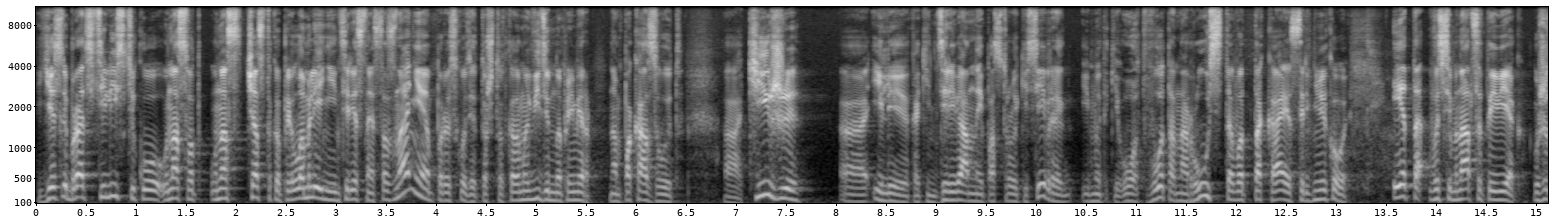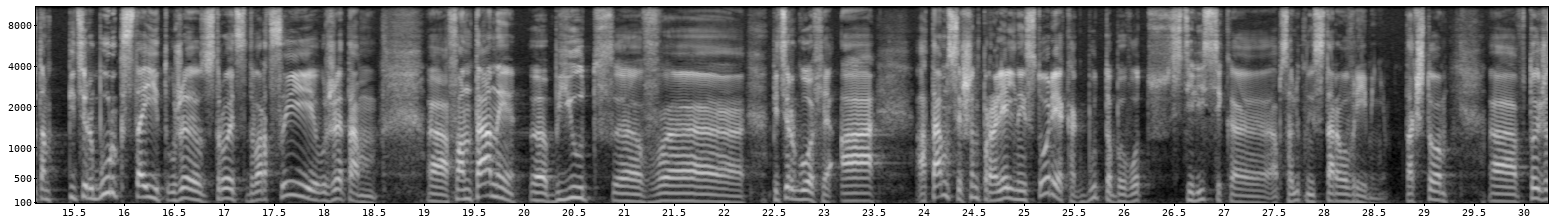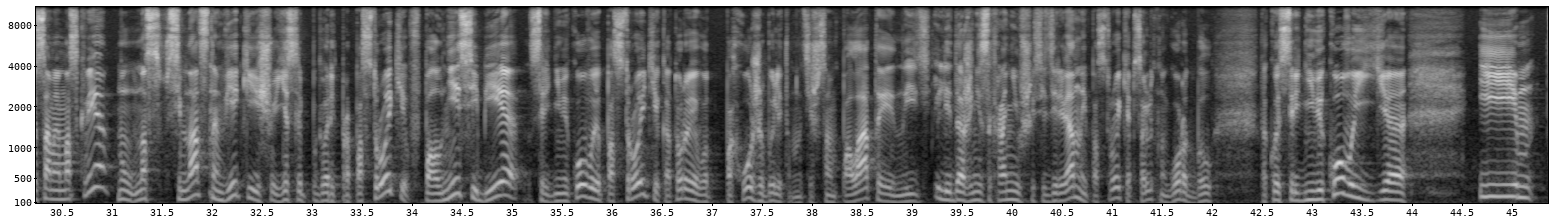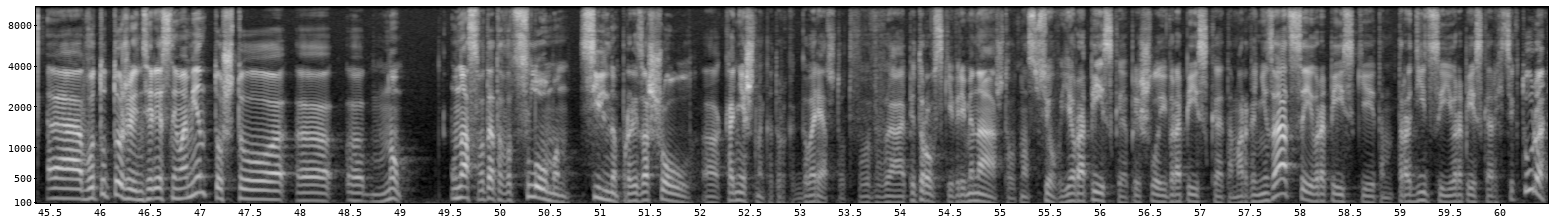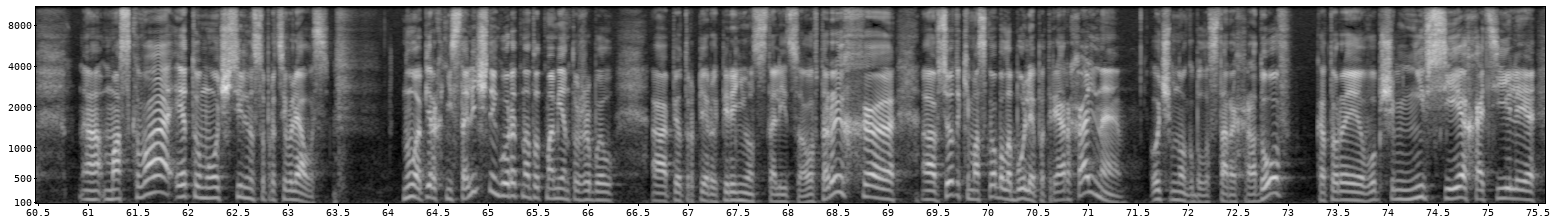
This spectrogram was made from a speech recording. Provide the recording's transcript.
Если брать стилистику, у нас вот у нас часто такое преломление интересное сознание происходит, то что когда мы видим, например, нам показывают а, кижи или какие-нибудь деревянные постройки севера, и мы такие, вот, вот она, Русь-то вот такая средневековая. Это 18 век. Уже там Петербург стоит, уже строятся дворцы, уже там а, фонтаны а, бьют в Петергофе, а а там совершенно параллельная история, как будто бы вот стилистика абсолютно из старого времени. Так что э, в той же самой Москве, ну, у нас в 17 веке еще, если поговорить про постройки, вполне себе средневековые постройки, которые вот похожи были там на те же самые палаты или даже не сохранившиеся деревянные постройки, абсолютно город был такой средневековый. И э, вот тут тоже интересный момент, то что, э, э, ну, у нас вот этот вот сломан сильно произошел, а, конечно, который, как говорят, что вот в, в Петровские времена, что вот у нас все европейское пришло, европейская там организация, европейские там традиции, европейская архитектура. А, Москва этому очень сильно сопротивлялась. Ну, во-первых, не столичный город на тот момент уже был, а Петр I перенес столицу, а во-вторых, все-таки Москва была более патриархальная, очень много было старых родов, которые, в общем, не все хотели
